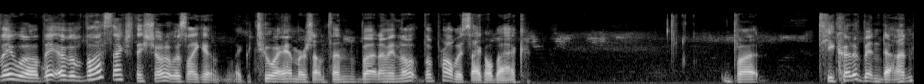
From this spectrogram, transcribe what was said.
They will. They uh, the last actually they showed it was like at like 2 a.m. or something. But I mean, they'll, they'll probably cycle back. But he could have been done,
